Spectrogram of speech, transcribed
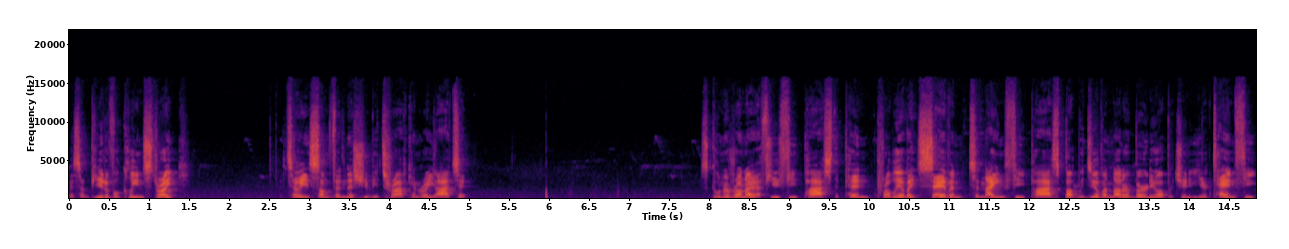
It's a beautiful clean strike. I tell you something, this should be tracking right at it. It's going to run out a few feet past the pin, probably about 7 to 9 feet past, but we do have another birdie opportunity here, 10 feet.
